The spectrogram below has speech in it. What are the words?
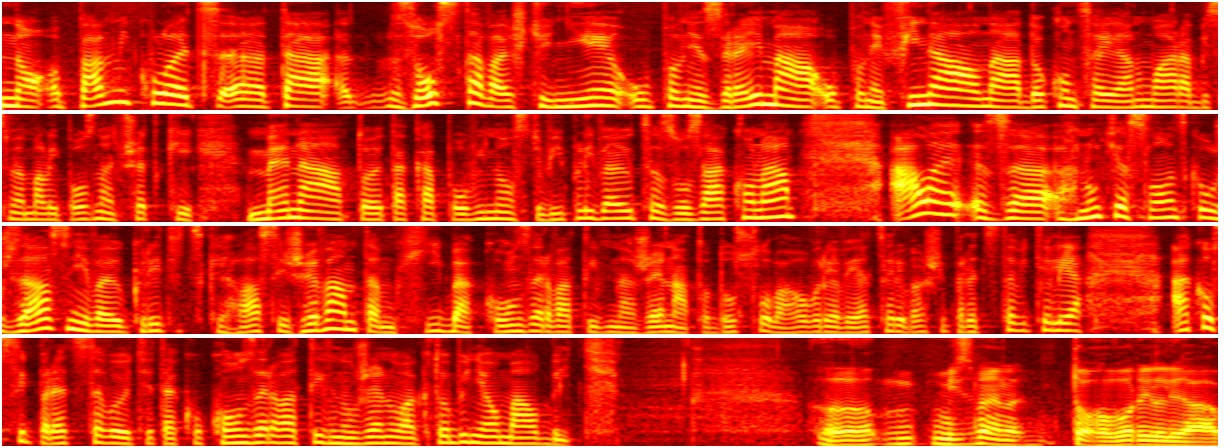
No, pán Mikulec, e, tá zostava ešte nie je úplne zrejmá, úplne finálna. Do konca januára by sme mali poznať všetky mená, to je taká povinnosť vyplývajúca zo zákona. Ale z hnutia Slovenska už zaznievajú kritické hlasy, že vám tam chýba konzervatívna žena. To doslova hovoria viacerí vaši predstavitelia. Ako si predstavujete takú konzervatívnu ženu a kto by ňou mal byť? My sme to hovorili a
